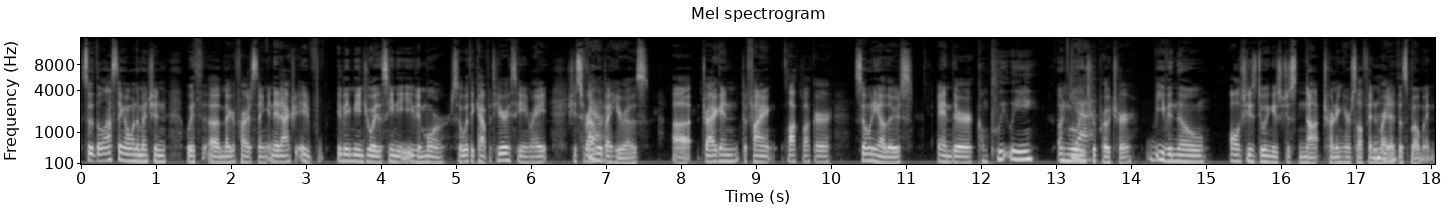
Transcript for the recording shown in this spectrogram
So the last thing I want to mention with uh, Megafire's thing, and it actually it, it made me enjoy the scene even more. So with the cafeteria scene, right? She's surrounded Yeah. by heroes, uh, Dragon, Defiant, Clockblocker, so many others, and they're completely unwilling Yeah. to approach her, even though all she's doing is just not turning herself in Mm-hmm. right at this moment.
